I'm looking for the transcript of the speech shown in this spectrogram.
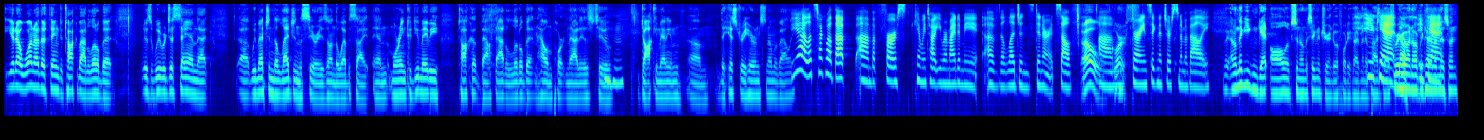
you know, one other thing to talk about a little bit is we were just saying that uh, we mentioned the Legends series on the website, and Maureen, could you maybe talk about that a little bit and how important that is to Mm-hmm. documenting um, the history here in Sonoma Valley? Yeah, let's talk about that. Um, but first, can we talk? You reminded me of the Legends dinner itself. Oh, of um, course. During Signature Sonoma Valley. Like, I don't think you can get all of Sonoma Signature into a 45 minute You podcast. can't. We're No. going You overtime on this one.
